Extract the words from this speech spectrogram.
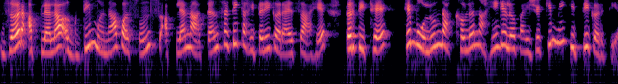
जर आपल्याला अगदी मनापासून आपल्या नात्यांसाठी काहीतरी करायचं आहे तर तिथे हे बोलून दाखवलं नाही गेलं पाहिजे की मी किती करतीये.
